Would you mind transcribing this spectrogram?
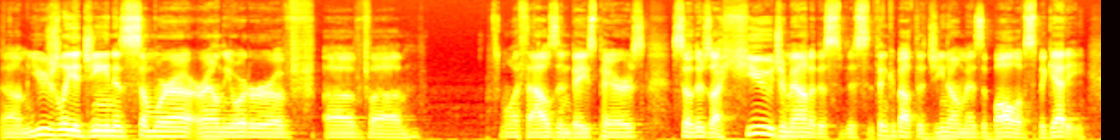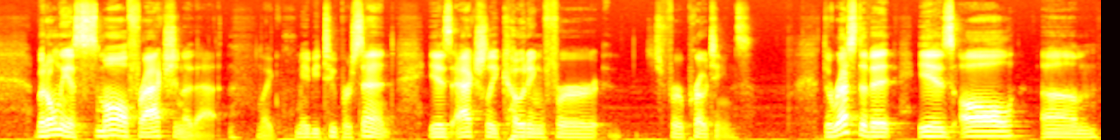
um, usually a gene is somewhere around the order of, of um, well, a thousand base pairs. So there's a huge amount of this, this. Think about the genome as a ball of spaghetti, but only a small fraction of that, like maybe 2%, is actually coding for, for proteins. The rest of it is all um,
